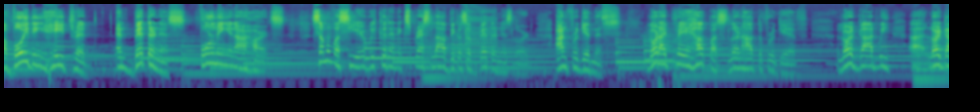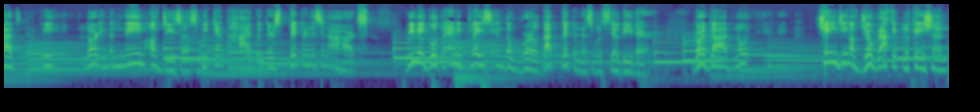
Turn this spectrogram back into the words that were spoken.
Avoiding hatred and bitterness forming in our hearts some of us here, we couldn't express love because of bitterness, Lord, unforgiveness. Lord, I pray, help us learn how to forgive. Lord God, we, uh, Lord God, we, Lord, in the name of Jesus, we can't hide when there's bitterness in our hearts. We may go to any place in the world, that bitterness will still be there. Lord God, no changing of geographic location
